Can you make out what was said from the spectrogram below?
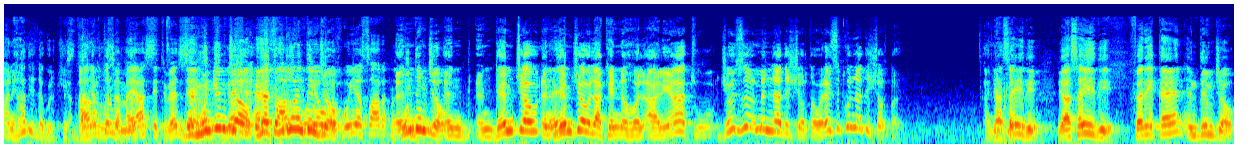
أنا هذه اللي أقول لك إياها. المسميات تتبدل. زين مندمجوا. إذا تبغون اندمجوا. ويا صار مندمجوا. اندمجوا اندمجوا لكنه الآليات جزء من نادي الشرطة وليس كل نادي الشرطة. يا سيدي يا سيدي. فريقين اندمجوا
